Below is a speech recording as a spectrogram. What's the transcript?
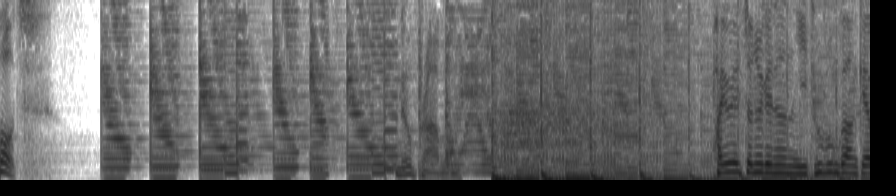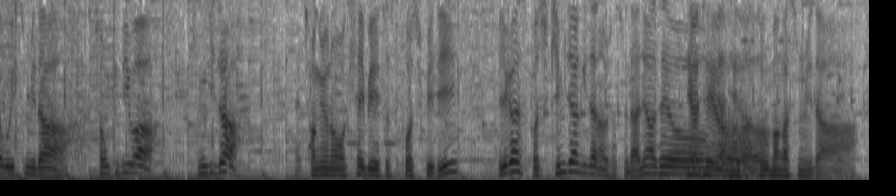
스포츠 No problem. 화요일 저녁에는 이 두 분과 함께하고 있습니다. 정 PD와 김 기자, 네, 정현호 KBS 스포츠 PD, 일간 스포츠 김지한 기자 나오셨습니다. 안녕하세요. 안녕하세요. 두분 반갑습니다. 네.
